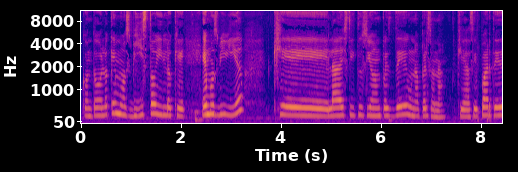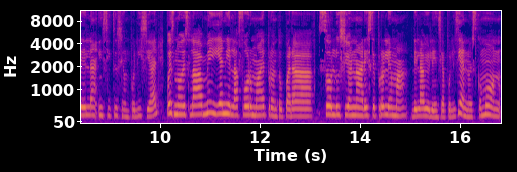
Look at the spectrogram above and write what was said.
con todo lo que hemos visto y lo que hemos vivido, que la destitución pues de una persona que hace parte de la institución policial, pues no es la medida ni la forma de pronto para solucionar este problema de la violencia policial. No es como,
